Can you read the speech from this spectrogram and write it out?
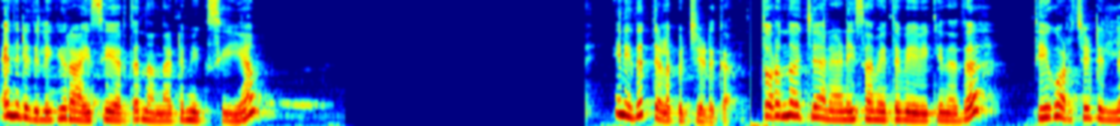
എന്നിട്ട് ഇതിലേക്ക് റൈസ് ചേർത്ത് നന്നായിട്ട് മിക്സ് ചെയ്യാം. ഇനി ഇത് തിളപ്പിച്ചെടുക്കാം. തുറന്നു വെച്ച് തന്നെയാണ് ഈ സമയത്ത് വേവിക്കുന്നത്. തീ കുറച്ചിട്ടില്ല.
